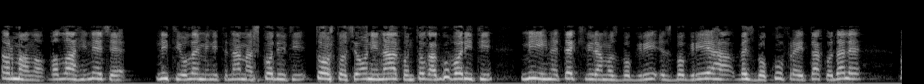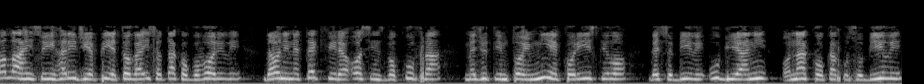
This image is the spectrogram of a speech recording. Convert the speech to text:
Normalno, vallahi, neće niti ulemi, niti nama škoditi to što će oni nakon toga govoriti, mi ih ne tekviramo zbog, zbog grijeha, već zbog kufra i tako dalje. Wallahi su i Haridžije prije toga isto tako govorili da oni ne tekvire osim zbog kufra, međutim to im nije koristilo, već su bili ubijani onako kako su bili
